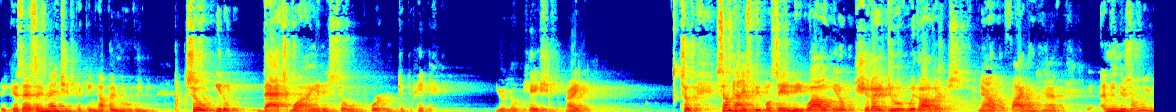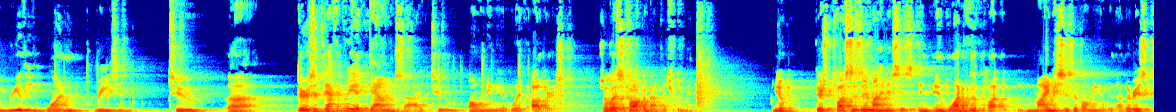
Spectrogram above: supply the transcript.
Because as I mentioned, picking up and moving. So, you know, that's why it is so important to pick your location, right? So sometimes people say to me, well, you know, should I do it with others? Now, if I don't have, I mean, there's only really one reason to, uh, there's a, definitely a downside to owning it with others. So let's talk about this for a minute. You know, there's pluses and minuses, and, and one of the pl- minuses of owning it with others is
